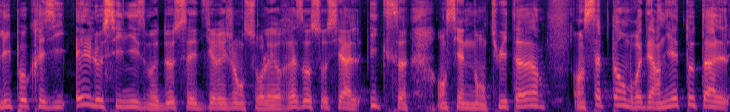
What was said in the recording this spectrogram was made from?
l'hypocrisie et le le cynisme de ses dirigeants sur le réseau social X, anciennement Twitter. En septembre dernier, Total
